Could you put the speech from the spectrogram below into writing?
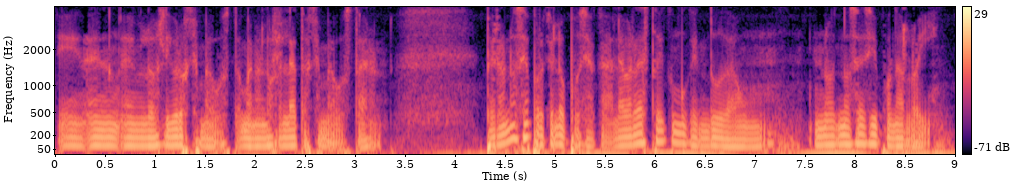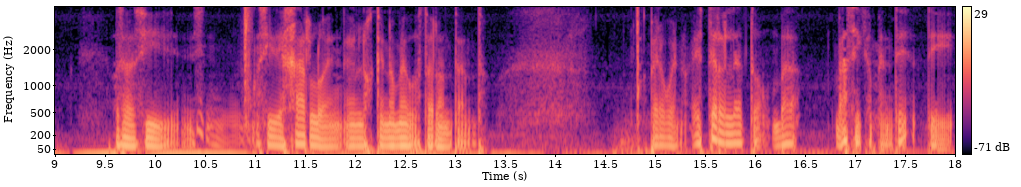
En, los libros que me gustan, bueno, en los relatos que me gustaron. Pero no sé por qué lo puse acá. La verdad estoy como que en duda aún. No, no sé si ponerlo ahí. O sea, si, si dejarlo en los que no me gustaron tanto. Pero bueno, este relato va básicamente de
